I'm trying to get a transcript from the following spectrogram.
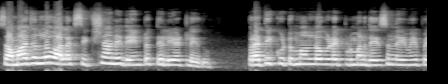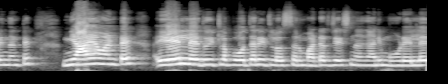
సమాజంలో వాళ్ళకి శిక్ష అనేది ఏంటో తెలియట్లేదు. ప్రతి కుటుంబంలో కూడా ఇప్పుడు మన దేశంలో ఏమైపోయిందంటే న్యాయం అంటే ఏం లేదు ఇట్లా పోతారు ఇట్లా వస్తారు మర్డర్ చేసినా కానీ మూడేళ్ళే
